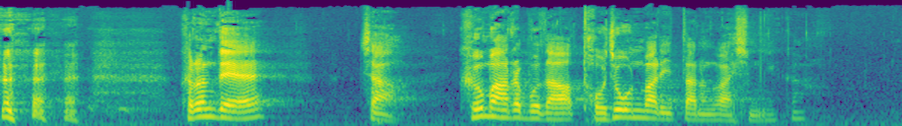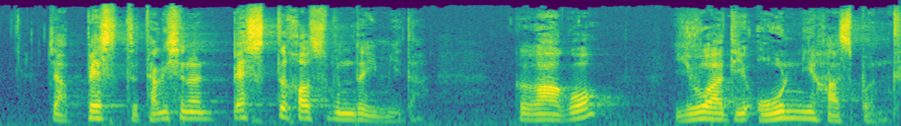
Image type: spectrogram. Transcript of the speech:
그런데 자, 그 말보다 더 좋은 말이 있다는 거 아십니까? 자, 베스트. 당신은 베스트 허스밴드입니다. 그거하고 you are the only husband.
